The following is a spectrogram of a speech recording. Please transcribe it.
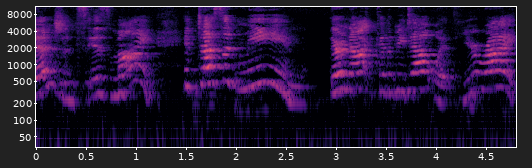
vengeance is mine. It doesn't mean they're not going to be dealt with. You're right.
